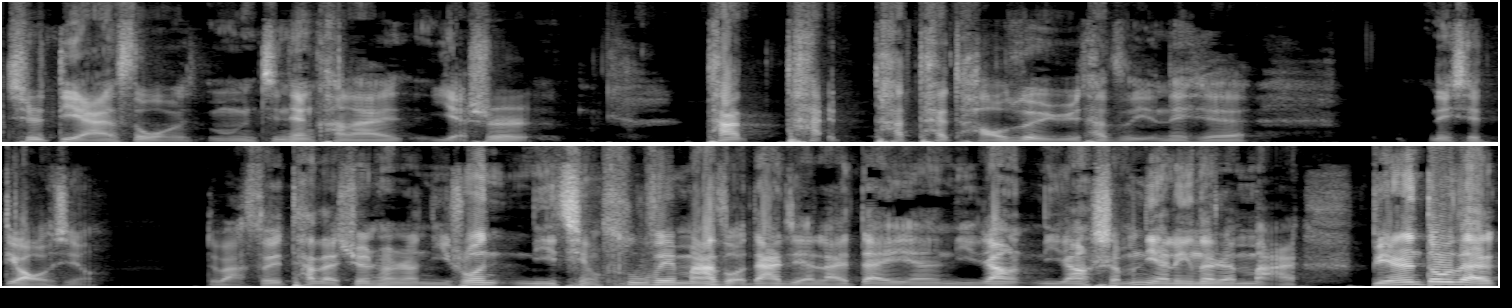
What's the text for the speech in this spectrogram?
其实 DS 我们我们今天看来也是，他太他太陶醉于他自己那些那些调性，对吧？所以他在宣传上，你说你请苏菲玛索大姐来代言，你让你让什么年龄的人买？别人都在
